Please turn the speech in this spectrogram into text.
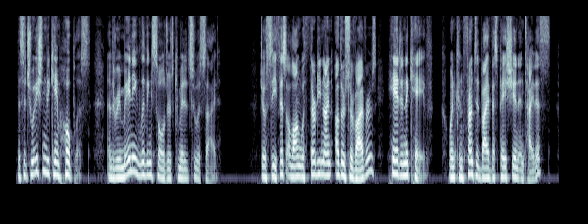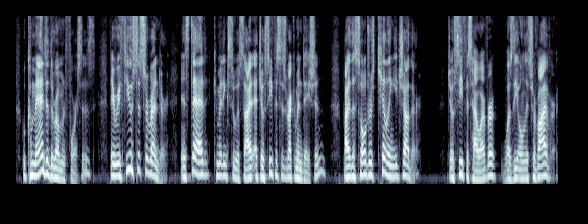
the situation became hopeless, and the remaining living soldiers committed suicide. Josephus, along with 39 other survivors, hid in a cave. When confronted by Vespasian and Titus, who commanded the Roman forces, they refused to surrender, instead, committing suicide at Josephus' recommendation by the soldiers killing each other. Josephus, however, was the only survivor,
